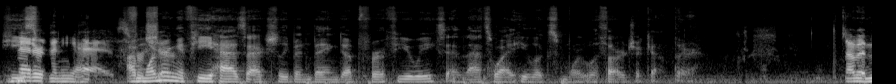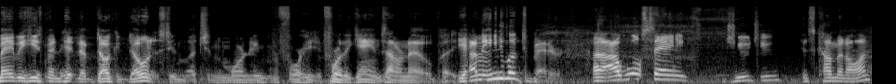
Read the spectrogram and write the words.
He's better than he has. I'm wondering sure. if he has actually been banged up for a few weeks, and that's why he looks more lethargic out there. I mean, maybe he's been hitting up Dunkin' Donuts too much in the morning before he before the games. I don't know, but yeah, I mean, he looked better. Uh, I will say, Juju is coming on.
